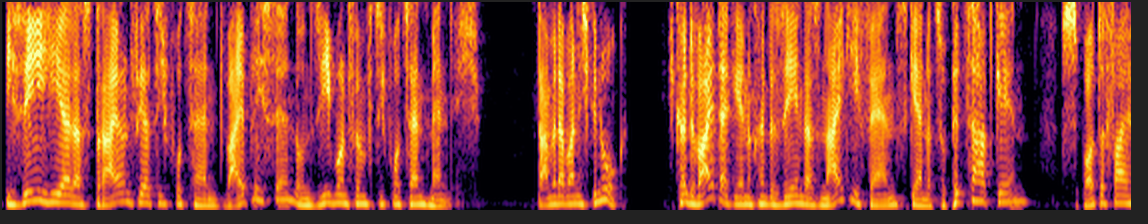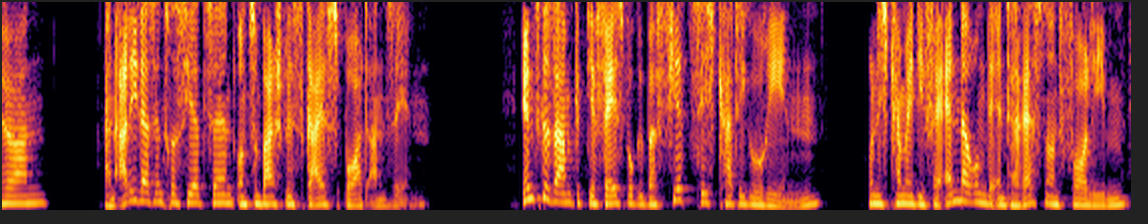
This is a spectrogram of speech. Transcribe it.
Ich sehe hier, dass 43% weiblich sind und 57% männlich. Damit aber nicht genug. Ich könnte weitergehen und könnte sehen, dass Nike-Fans gerne zu Pizza Hut gehen, Spotify hören, an Adidas interessiert sind und zum Beispiel Sky Sport ansehen. Insgesamt gibt dir Facebook über 40 Kategorien und ich kann mir die Veränderung der Interessen und Vorlieben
